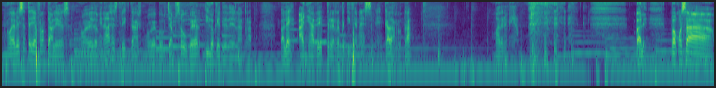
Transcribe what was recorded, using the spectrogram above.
9 sentadillas frontales, 9 dominadas estrictas, 9 box jumps over y lo que te dé el unwrap. ¿Vale? Añade 3 repeticiones en cada ronda. Madre mía. vale, vamos a,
